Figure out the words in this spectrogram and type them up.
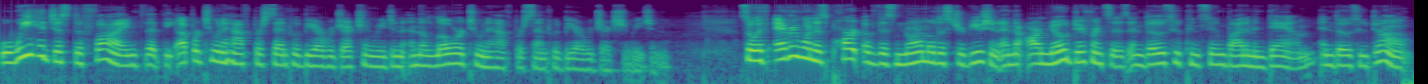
Well, we had just defined that the upper 2.5% would be our rejection region and the lower 2.5% would be our rejection region. So if everyone is part of this normal distribution and there are no differences in those who consume vitamin DAM and those who don't,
